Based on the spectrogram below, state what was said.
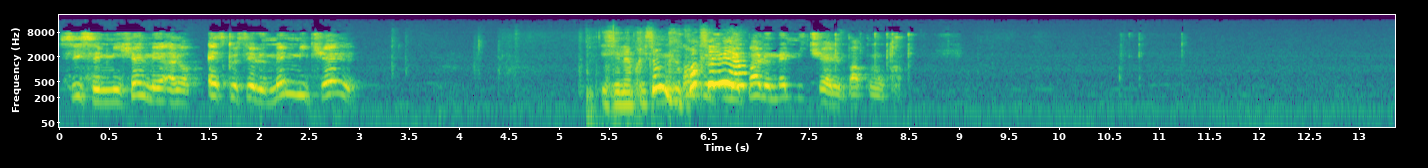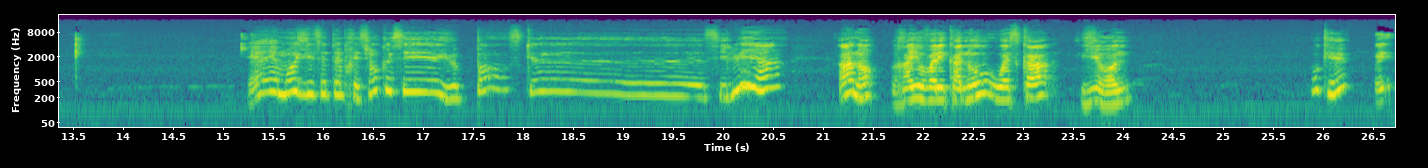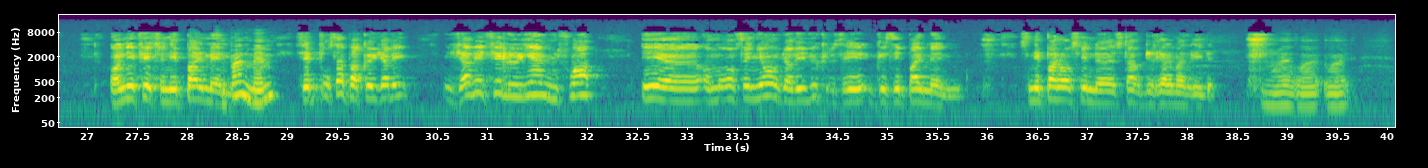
Si, c'est Michel, mais alors, est-ce que c'est le même Michel? J'ai l'impression que je, crois que, c'est lui. Hein. pas le même Michel, par contre. Eh, moi j'ai cette impression que c'est. Je pense que. C'est lui, hein Ah non, Rayo Vallecano, Huesca, Giron. Ok. Oui, en effet, ce n'est pas le même. C'est pas le même. C'est pour ça parce que j'avais, j'avais fait le lien une fois et euh, en me renseignant, j'avais vu que c'est que c'est pas le même. Ce n'est pas l'ancienne star du Real Madrid. Ouais, ouais, ouais.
